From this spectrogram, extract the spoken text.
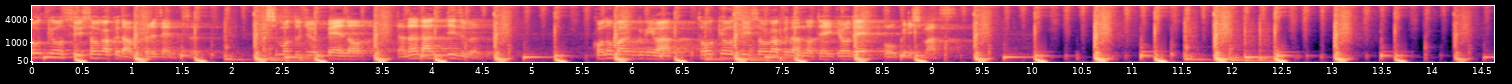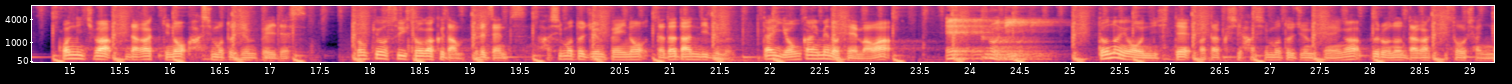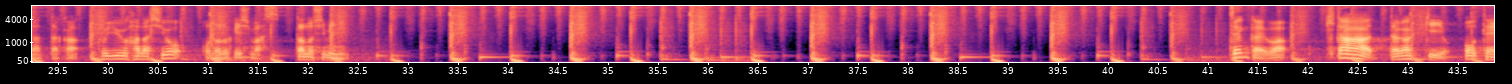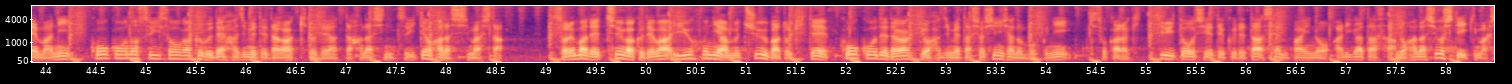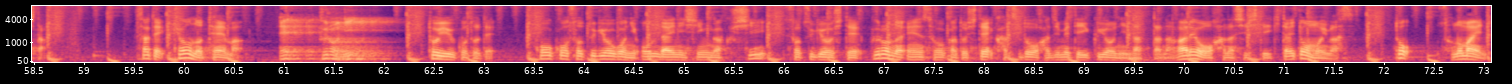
東京吹奏楽団プレゼンツ橋本純平のダダダンディズム。この番組は東京吹奏楽団の提供でお送りします。こんにちは打楽器の橋本純平です。東京吹奏楽団プレゼンツ橋本純平のダダダンディズム。第4回目のテーマはえプロにどのようにして私橋本純平がプロの打楽器奏者になったかという話をお届けします。楽しみに。前回は「来た打楽器」をテーマに高校の吹奏楽部で初めて打楽器と出会った話についてお話ししました。それまで中学ではユーフォニアムチューバと来て高校で打楽器を始めた初心者の僕に基礎からきっちりと教えてくれた先輩のありがたさの話をしていきました。さて今日のテーマ。えプロに？ということで高校卒業後に音大に進学し卒業してプロの演奏家として活動を始めていくようになった流れをお話ししていきたいと思います。とその前に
